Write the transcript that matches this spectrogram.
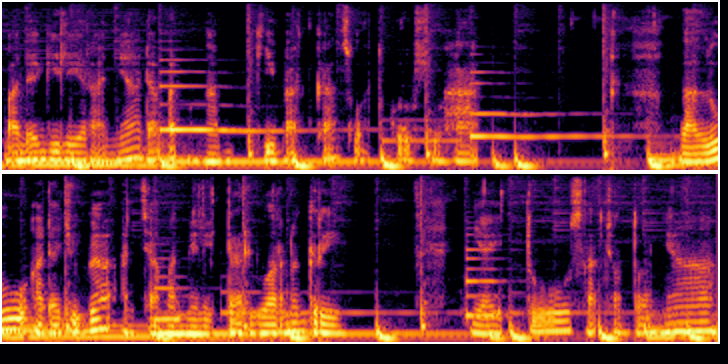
pada gilirannya dapat mengakibatkan suatu kerusuhan. Lalu ada juga ancaman militer luar negeri, yaitu saat contohnya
